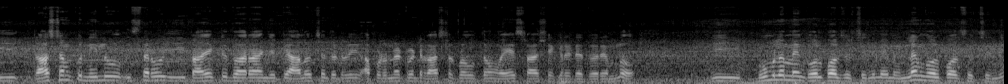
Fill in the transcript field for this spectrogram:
ఈ రాష్ట్రంకు నీళ్ళు ఇస్తారు ఈ ప్రాజెక్టు ద్వారా అని చెప్పి ఆలోచనతో అప్పుడు ఉన్నటువంటి రాష్ట్ర ప్రభుత్వం వైఎస్ రాజశేఖర రెడ్డి ఆధ్వర్యంలో ఈ భూములను మేము కోల్పోవాల్సి వచ్చింది మేము ఇండ్లను కోల్పోవాల్సి వచ్చింది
